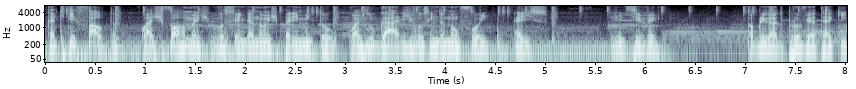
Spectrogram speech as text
O que é que te falta? Quais formas você ainda não experimentou? Quais lugares você ainda não foi? É isso. A gente se vê. Obrigado por ouvir até aqui.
